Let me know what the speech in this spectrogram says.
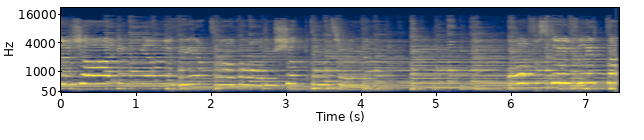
Du gör. Ingen vill veta var du köpt din tröja. Och fast du flyttar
